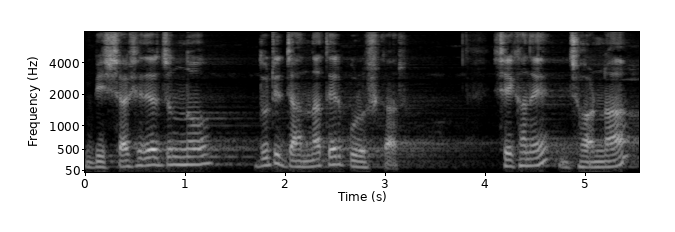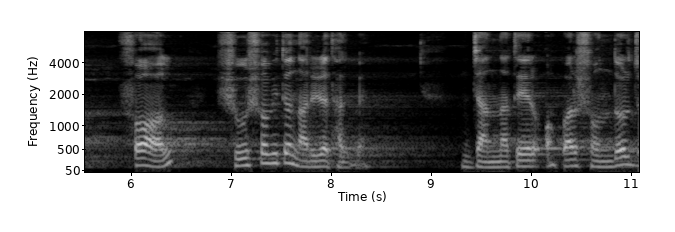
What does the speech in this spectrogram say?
বিশ্বাসীদের জন্য দুটি জান্নাতের পুরস্কার। সেখানে ঝর্ণা, ফল, সুশোভিত নারীরা থাকবে। জান্নাতের অপার সৌন্দর্য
